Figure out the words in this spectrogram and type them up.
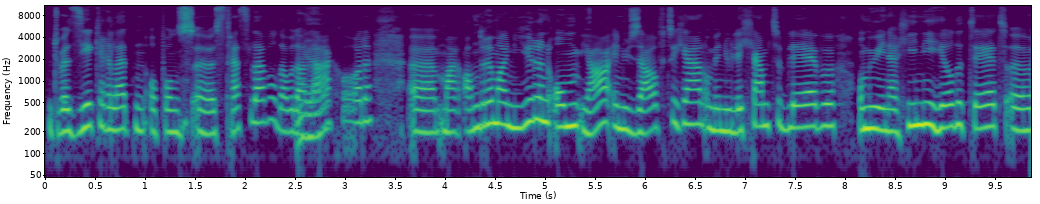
moeten we zeker letten op ons eh, stresslevel, dat we dat Ja. laag houden. Eh, maar andere manieren om ja, in jezelf te gaan, om in je lichaam te blijven, om je energie niet heel de tijd eh,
